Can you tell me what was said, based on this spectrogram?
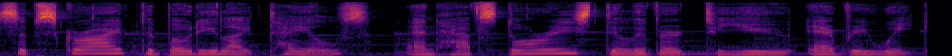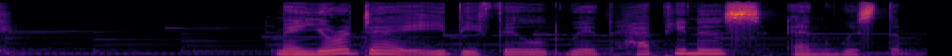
Subscribe to Bodhi Light Tales and have stories delivered to you every week. May your day be filled with happiness and wisdom.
